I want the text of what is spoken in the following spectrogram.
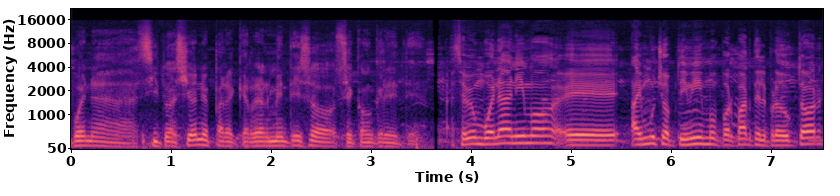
buenas situaciones para que realmente eso se concrete. Se ve un buen ánimo, hay mucho optimismo por parte del productor,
